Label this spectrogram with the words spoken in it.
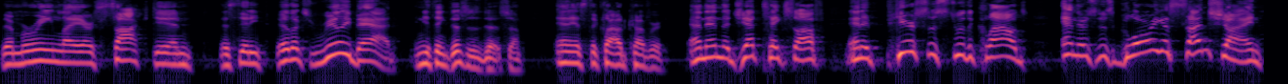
the marine layer socked in the city. It looks really bad. And you think this is some and it's the cloud cover. And then the jet takes off and it pierces through the clouds and there's this glorious sunshine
